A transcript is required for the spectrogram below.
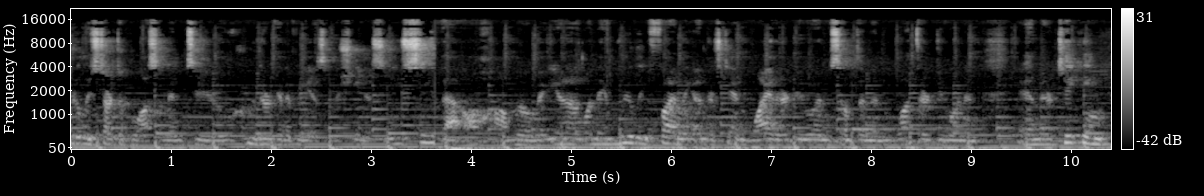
really start to blossom into who they're going to be as a machinist. And you see that aha moment, you know, when they really finally understand why they're doing something and what they're doing, and, and they're taking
